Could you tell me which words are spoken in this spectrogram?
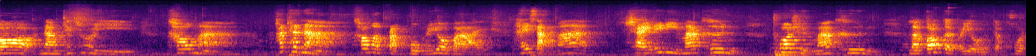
ก็นำเทคโนโลยีเข้ามาพัฒนาเข้ามาปรับปรุงนโยบายให้สามารถใช้ได้ดีมากขึ้น ทั่วถึงมากขึ้น แล้วก็เกิดประโยชน์กับคน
